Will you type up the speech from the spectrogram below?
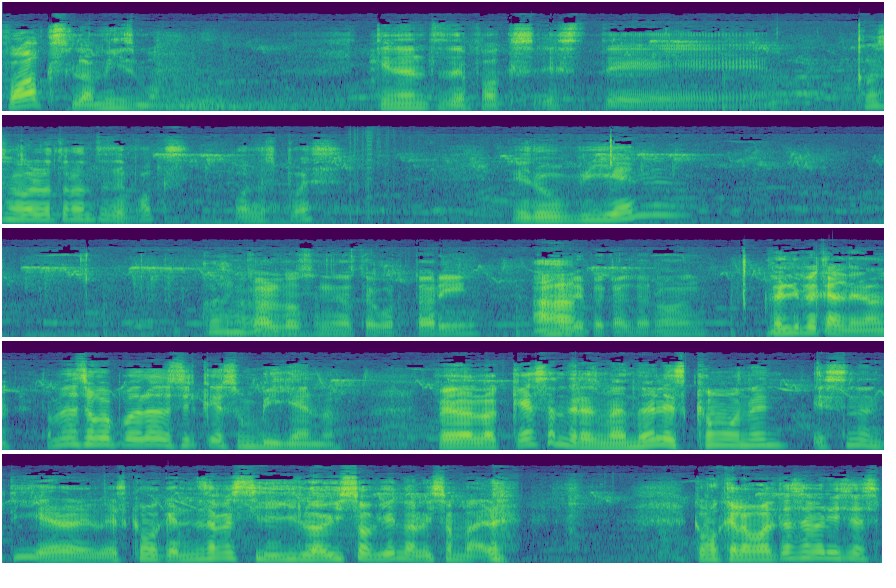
Fox, lo mismo. Tiene antes de Fox, este... ¿Cómo se llama el otro antes de Fox? ¿O después? ¿Erubiel? ¿Cómo se llama? Carlos Salinas Gortari. Felipe Calderón. Felipe Calderón. También ese güey podría decir que es un villano. Pero lo que es Andrés Manuel es como un, es un antihéroe. Es como que no sabes si lo hizo bien o lo hizo mal. Como que lo volteas a ver y dices,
